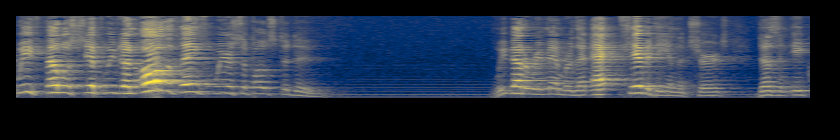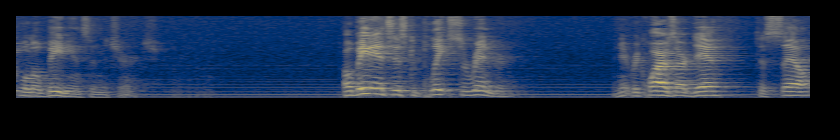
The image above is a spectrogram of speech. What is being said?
we've fellowshipped, we've done all the things that we're supposed to do. We've got to remember that activity in the church doesn't equal obedience in the church. Obedience is complete surrender. And it requires our death to self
